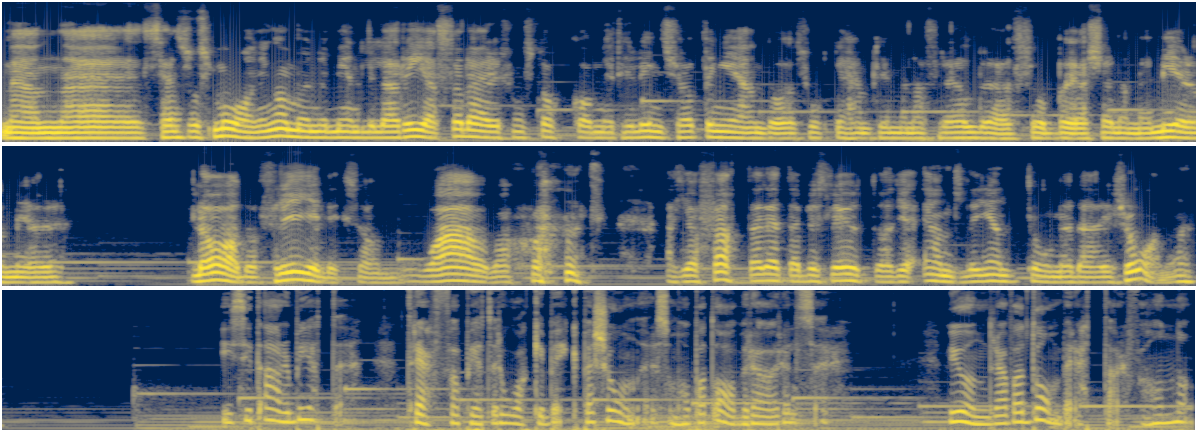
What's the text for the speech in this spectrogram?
Men eh, sen så småningom under min lilla resa därifrån Stockholm ner till Linköping igen då, så åkte jag hem till mina föräldrar så började jag känna mig mer och mer glad och fri liksom. Wow vad skönt att jag fattade detta beslut och att jag äntligen tog mig därifrån. I sitt arbete träffar Peter Åkerbäck personer som hoppat av rörelser. Vi undrar vad de berättar för honom.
